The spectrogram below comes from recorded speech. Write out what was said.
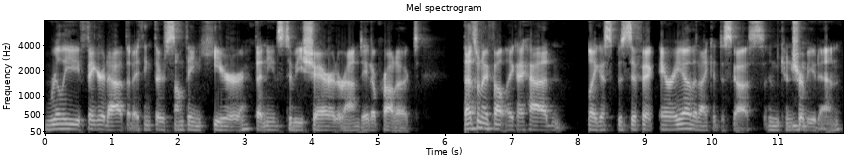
really figured out that I think there's something here that needs to be shared around data product, that's when I felt like I had like a specific area that I could discuss and mm-hmm. contribute mm-hmm. in.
